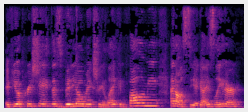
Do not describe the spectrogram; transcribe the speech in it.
If you appreciate this video, make sure you like and follow me and I'll see you guys later.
